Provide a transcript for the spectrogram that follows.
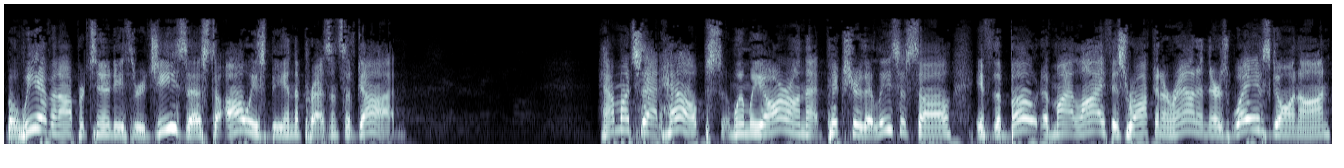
but we have an opportunity through Jesus to always be in the presence of God. how much that helps when we are on that picture that Lisa saw. If the boat of my life is rocking around and there's waves going on,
